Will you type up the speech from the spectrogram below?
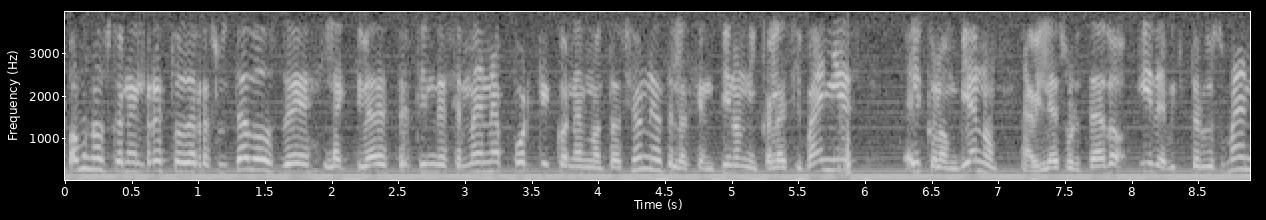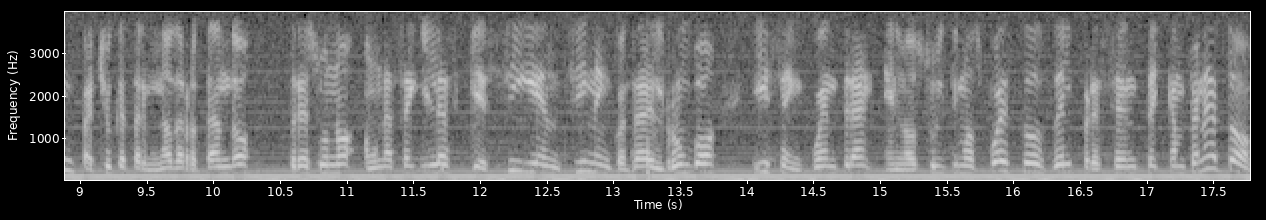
Vámonos con el resto de resultados de la actividad de este fin de semana porque con anotaciones del argentino Nicolás Ibáñez el colombiano Avilés Hurtado y de Víctor Guzmán. Pachuca terminó derrotando 3-1 a unas águilas que siguen sin encontrar el rumbo y se encuentran en los últimos puestos del presente campeonato.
